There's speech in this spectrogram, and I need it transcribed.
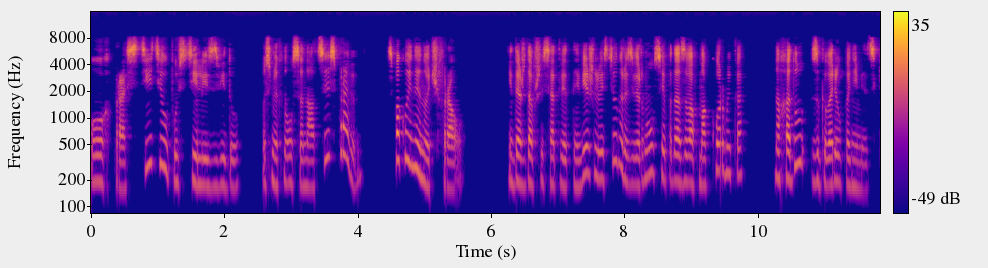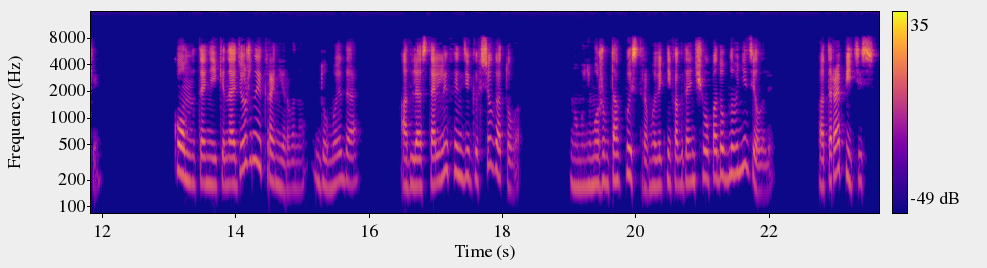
Ох, простите, упустили из виду, усмехнулся Наци. Исправим. Спокойной ночи, фрау. Не дождавшись ответной вежливости, он развернулся и, подозвав Маккормика, на ходу заговорил по-немецки. Комната Ники надежно экранирована? Думаю, да. А для остальных индиго все готово. Но мы не можем так быстро, мы ведь никогда ничего подобного не делали. Поторопитесь.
